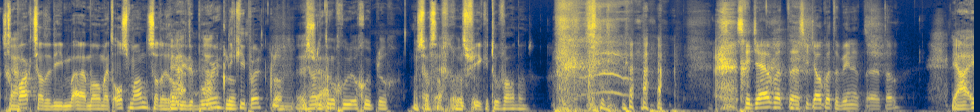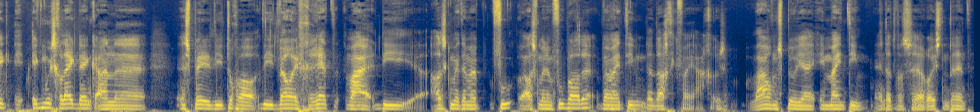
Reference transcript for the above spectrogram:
is gepakt. Ze hadden die Mohamed Osman. Ze hadden Ja, de Boer, ja, die keeper. klopt. Mm. Ze Dus hadden ja. toen een goede, goede ploeg. Dus dat, was, dat was vier keer toeval dan. Schiet jij ook wat, eh, schiet jij ook wat er binnen, To? Ja, ik, ik, ik moest gelijk denken aan eh, een speler die, toch wel, die het wel heeft gered. Maar die, als ik met hem, heb als ik met hem voetbalde bij mijn team, dan dacht ik van ja, gozer, waarom speel jij in mijn team? En dat was uh, Royston Drenthe.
